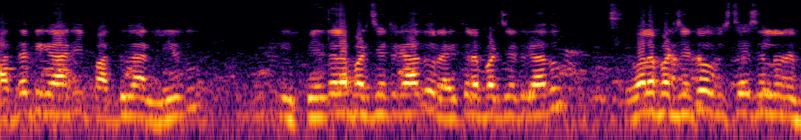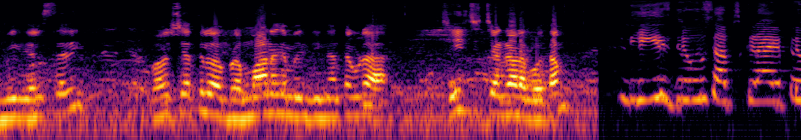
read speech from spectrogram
పద్ధతి కానీ పద్దు కానీ లేదు. ఇది పేదల బడ్జెట్ కాదు రైతుల బడ్జెట్ కాదు యువల బడ్జెట్ విశ్లేషణలో మీకు తెలుస్తుంది. భవిష్యత్తులో బ్రహ్మాండంగా మేము దీన్నంతా కూడా చీల్చి చెండాడబోతాం. Please do subscribe to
